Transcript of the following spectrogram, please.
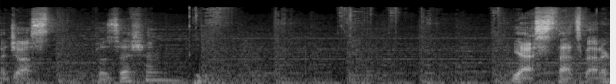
Adjust position. Yes, that's better.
